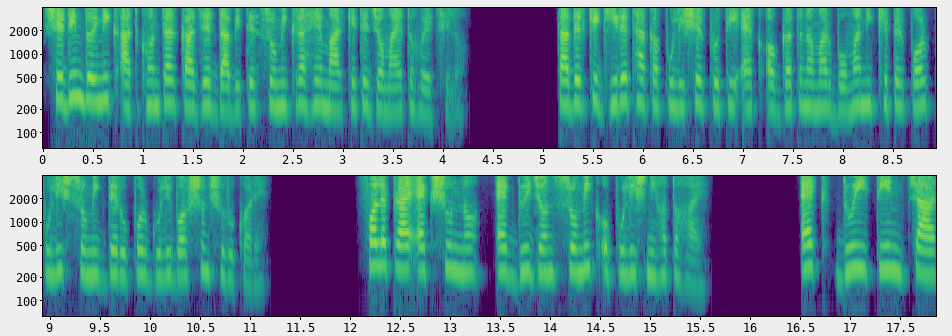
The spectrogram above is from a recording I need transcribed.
সেদিন দৈনিক আট ঘণ্টার কাজের দাবিতে শ্রমিকরা হে মার্কেটে জমায়েত হয়েছিল। তাদেরকে ঘিরে থাকা পুলিশের প্রতি এক অজ্ঞাতনামার বোমা নিক্ষেপের পর পুলিশ শ্রমিকদের উপর গুলিবর্ষণ শুরু করে। ফলে প্রায় এক শূন্য, এক দুই জন শ্রমিক ও পুলিশ নিহত হয়। এক দুই তিন চার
